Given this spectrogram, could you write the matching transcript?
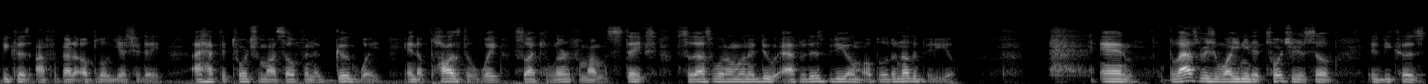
because I forgot to upload yesterday. I have to torture myself in a good way, in a positive way, so I can learn from my mistakes. So that's what I'm going to do. After this video, I'm going to upload another video. And the last reason why you need to torture yourself is because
